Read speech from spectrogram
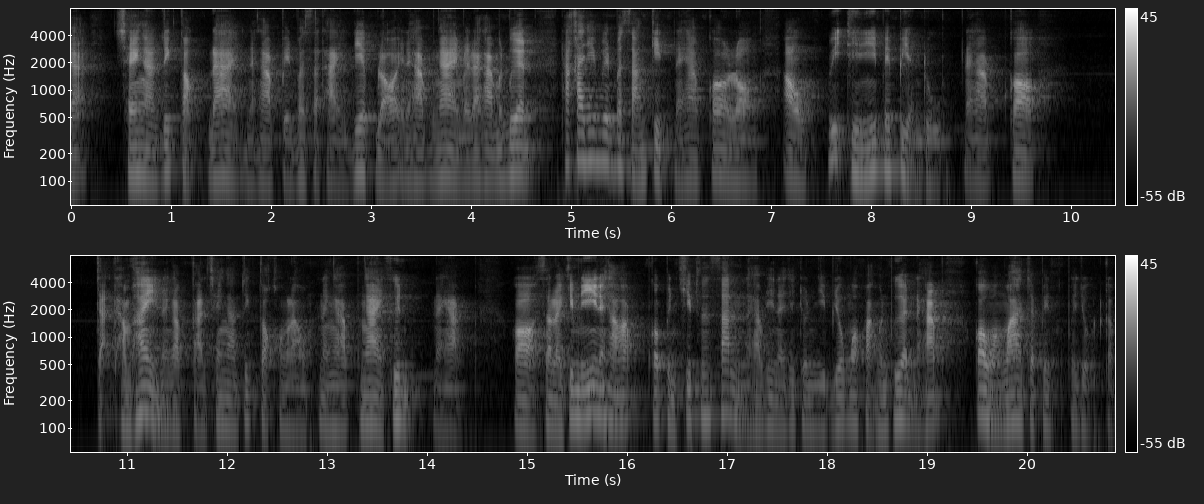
จะใช้งาน TikTok ได้นะครับ เป็นภาษาไทยเรียบร้อยนะครับ ง่ายไหมล่ะครับเพื่อนๆถ้าใครที่เป็นภาษาอังกฤษนะครับ ก็ลองเอาวิธีนี้ไปเปลี่ยนดูนะครับ ก็จะทำให้นะครับการใช้งาน TikTok ของเรานะครับ ง่ายขึ้นนะครับ ก็สำหรับคลิปนี้นะครับ ก็เป็นคลิปสั้นๆนะครับที่นายจะจนหยิบยกมาฝากเพื่อนๆนะครับก็หวังว่าจะเป็นประโยชน์กับ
